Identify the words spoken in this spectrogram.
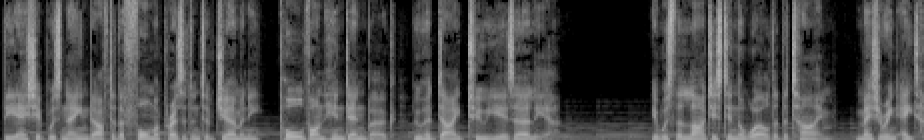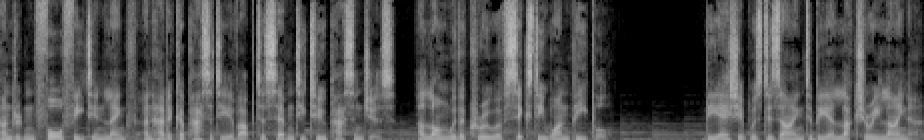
The airship was named after the former president of Germany, Paul von Hindenburg, who had died two years earlier. It was the largest in the world at the time, measuring 804 feet in length and had a capacity of up to 72 passengers, along with a crew of 61 people. The airship was designed to be a luxury liner,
